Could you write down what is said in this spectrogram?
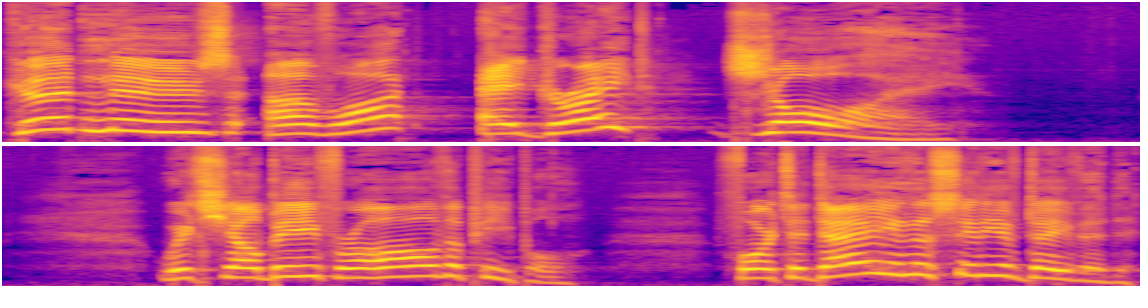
good news of what? A great joy, which shall be for all the people. For today in the city of David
